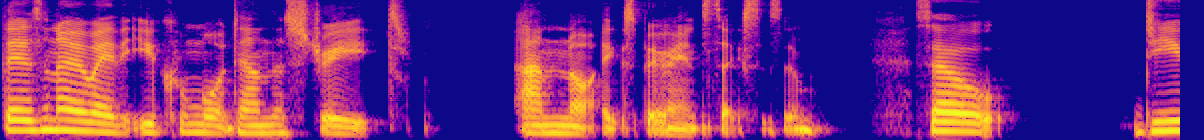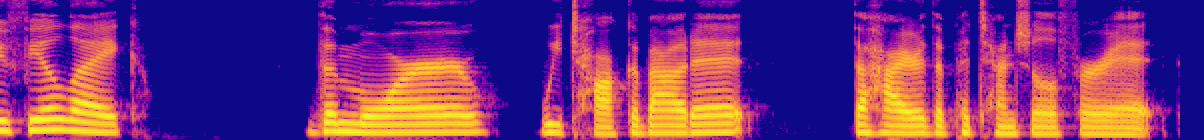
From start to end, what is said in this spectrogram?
There's no way that you can walk down the street and not experience sexism. So do you feel like the more we talk about it the higher the potential for it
